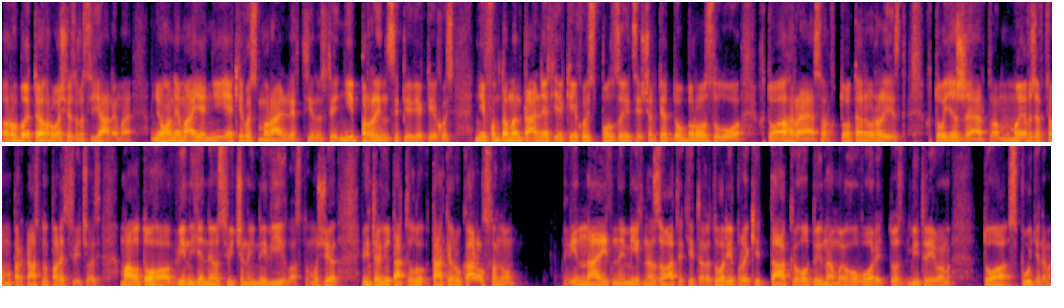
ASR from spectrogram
робити гроші з росіянами. В нього немає ні якихось моральних цінностей, ні принципів якихось, ні фундаментальних якихось позицій, що таке добро, зло, хто агресор, хто терорист, хто є жертва. Ми вже в цьому прекрасно пересвідчились. Мало того, він є неосвічений невіглас, тому що в інтерв'ю Такеру Карлсону. Він навіть не міг назвати ті території, про які так годинами говорить то з Дмитрієвим, то з Путіним.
